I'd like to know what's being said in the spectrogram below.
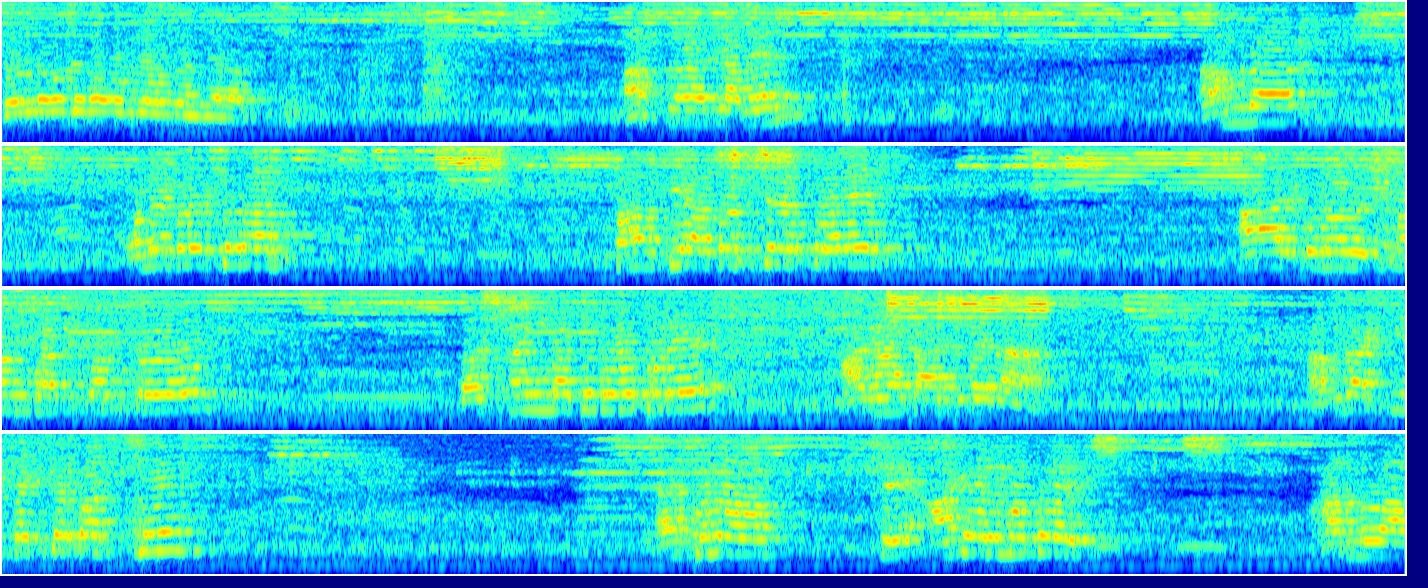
ধন্যবাদ এবং অভিনন্দন জানাচ্ছি। আপনারা জানেন, আমরা মনে করেছিলাম পাঁচই পরে আর কোন সংবাদপত্র বা সাংবাদিকের উপরে আঘাত আসবে না। আমরা কি দেখতে পাচ্ছি? এখনও সে আগের মতোই হামলা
